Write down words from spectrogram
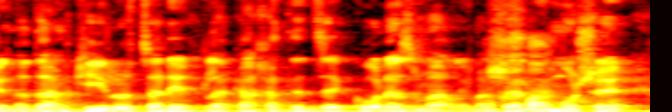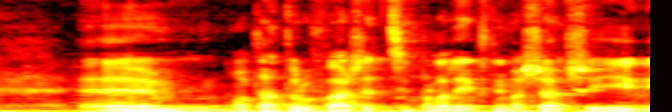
בן אדם כאילו צריך לקחת את זה כל הזמן. למשל, נכון. כמו שאותה אמ, תרופה של ציפרלקס, למשל, שהיא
